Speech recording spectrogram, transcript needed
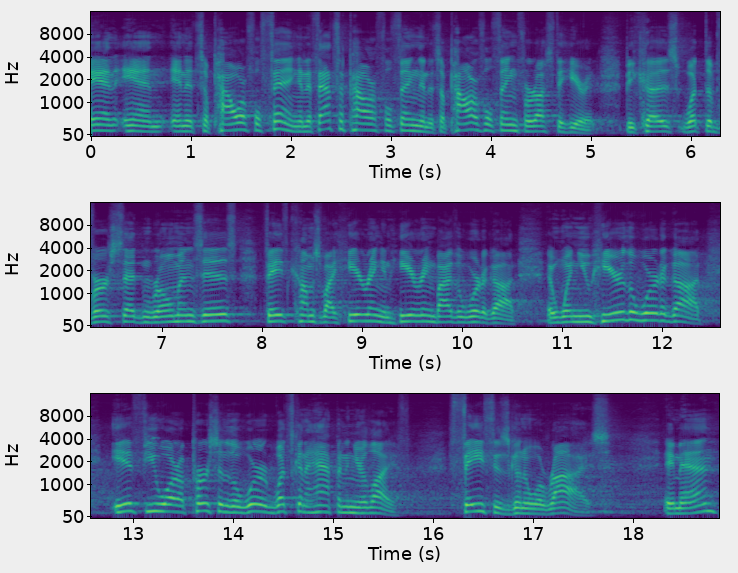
And, and, and it's a powerful thing. And if that's a powerful thing, then it's a powerful thing for us to hear it. Because what the verse said in Romans is faith comes by hearing, and hearing by the word of God. And when you hear the word of God, if you are a person of the word, what's going to happen in your life? Faith is going to arise. Amen?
